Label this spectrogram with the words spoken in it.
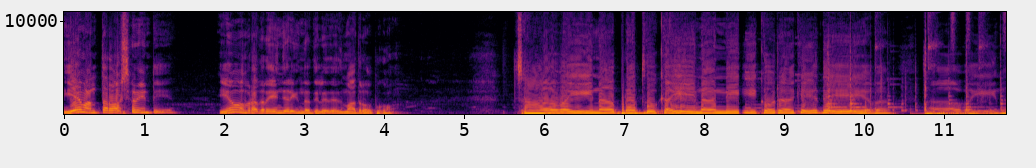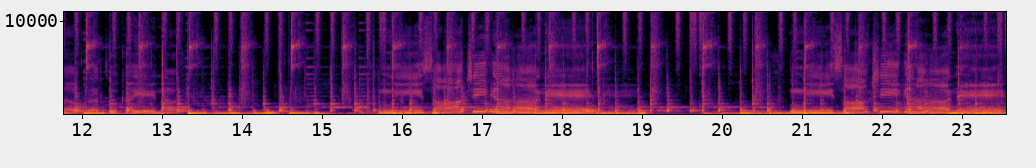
ఏం అంత రోషం ఏంటి? ఏమో బ్రదర్ ఏం జరిగిందో తెలియదు అది మాత్రం ఒప్పుకోం. చావైన బ్రతుకైన నీ కొరకే దేవ చావైన బ్రతుకైన సాక్షిగానే. నీ సాక్షిగానే.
